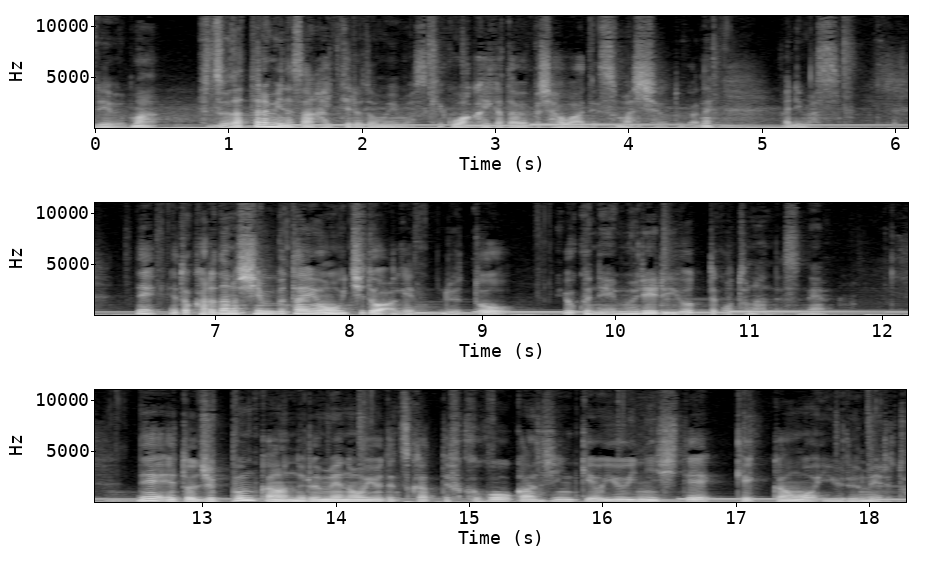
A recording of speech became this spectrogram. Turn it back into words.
でまあ普通だったら皆さん入ってると思います。結構若い方はやっぱシャワーで済ましちゃうとかねあります。で、えっと、体の深部体温を1度上げるとよく眠れるよってことなんですね。で、えっと、10分間ぬるめのお湯で使って副交感神経を優位にして血管を緩めると。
